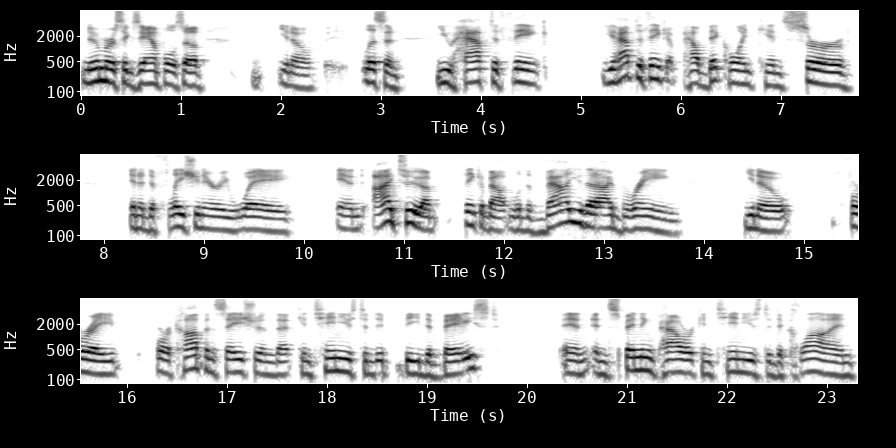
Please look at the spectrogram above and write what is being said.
numerous examples of you know listen you have to think you have to think how bitcoin can serve in a deflationary way and i too I think about well the value that i bring you know for a for a compensation that continues to de- be debased and and spending power continues to decline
